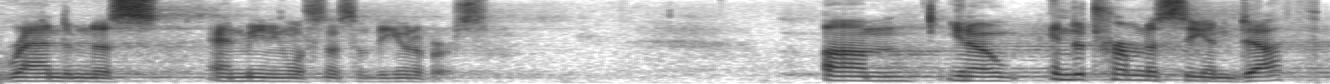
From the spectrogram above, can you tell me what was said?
randomness and meaninglessness of the universe. Um, you know, indeterminacy and death.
